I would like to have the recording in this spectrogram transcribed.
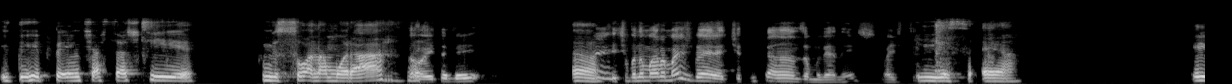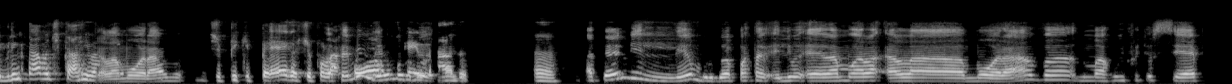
E de repente, acho acho que começou a namorar. Não, ele também. Ah, É, uma namorada mais velha, tinha 30 anos a mulher, não é isso? Mais de 30. isso, é. Ele brincava de carrinho Ela morava. de pique-pega, tipo Até me lembro do-. Ah, Até me lembro do apartamento. Ele, ela, mora- ela morava numa rua em frente ao CIEP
